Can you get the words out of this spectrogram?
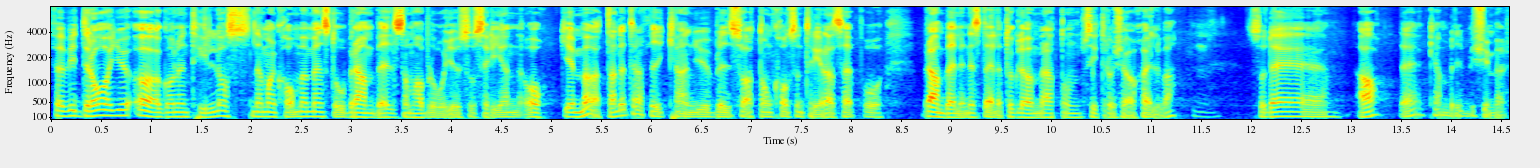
för vi drar ju ögonen till oss när man kommer med en stor brandbil som har blåljus och siren och mötande trafik kan ju bli så att de koncentrerar sig på brandbilen istället och glömmer att de sitter och kör själva. Mm. Så det, ja, det kan bli bekymmer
